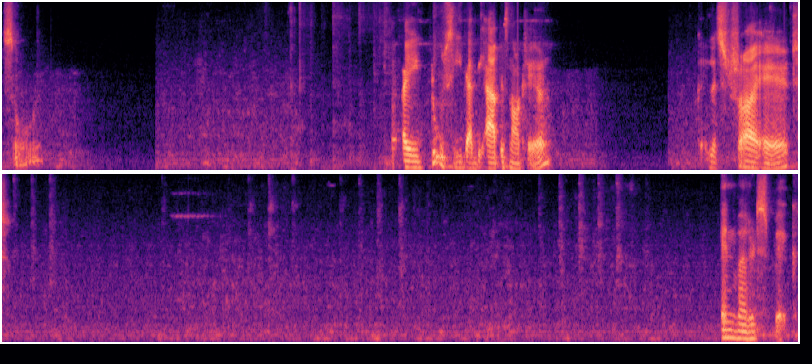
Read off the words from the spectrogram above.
so I do see that the app is not here. Okay, let's try it. Invalid spec.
